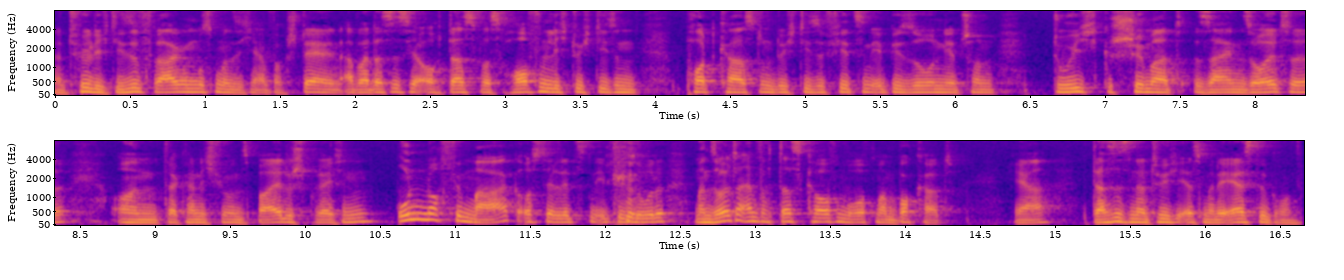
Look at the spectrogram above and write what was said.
Natürlich, diese Frage muss man sich einfach stellen. Aber das ist ja auch das, was hoffentlich durch diesen Podcast und durch diese 14 Episoden jetzt schon durchgeschimmert sein sollte. Und da kann ich für uns beide sprechen. Und noch für Marc aus der letzten Episode. Man sollte einfach das kaufen, worauf man Bock hat. Ja, das ist natürlich erstmal der erste Grund.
